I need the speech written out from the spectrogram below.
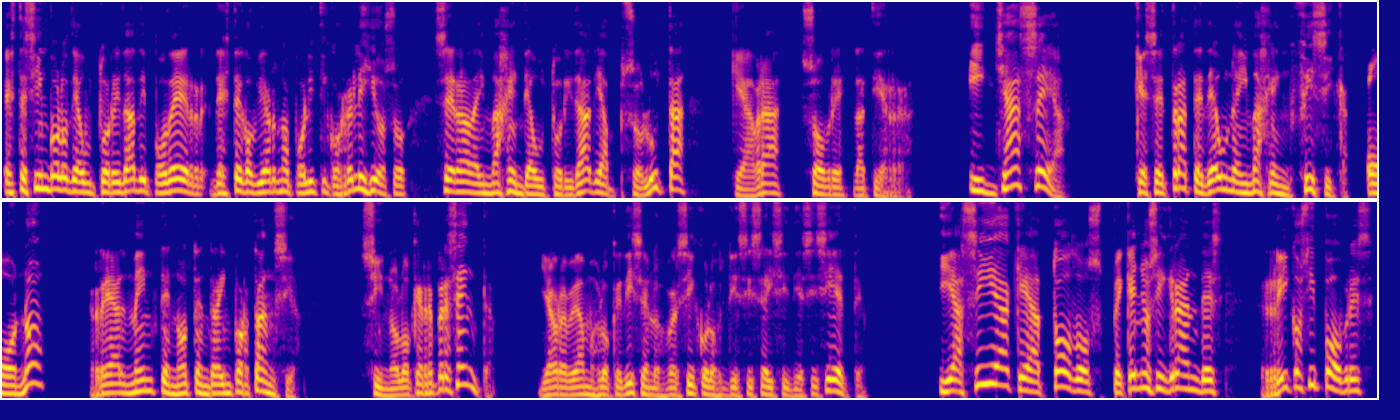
este símbolo de autoridad y poder de este gobierno político religioso será la imagen de autoridad absoluta que habrá sobre la tierra. Y ya sea que se trate de una imagen física o no, realmente no tendrá importancia, sino lo que representa. Y ahora veamos lo que dicen los versículos 16 y 17. Y hacía que a todos, pequeños y grandes, ricos y pobres,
